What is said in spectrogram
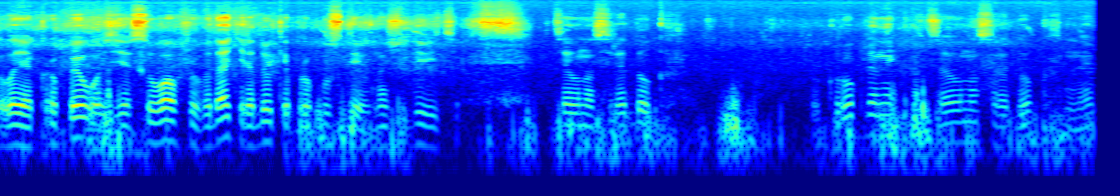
коли я кропив, ось з'ясував, що видать рядок я пропустив. Значить, дивіться, це у нас рядок покроплений, а це у нас рядок не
